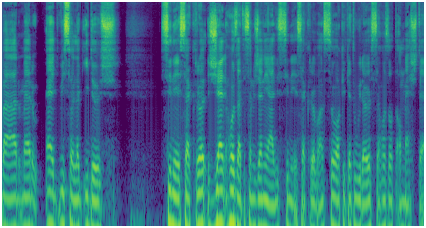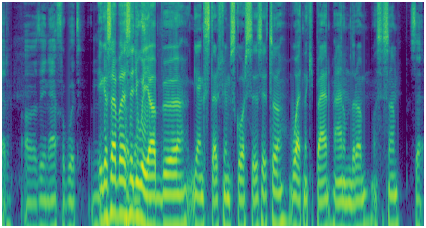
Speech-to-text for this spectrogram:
bár mert egy viszonylag idős színészekről, zsen, hozzáteszem zseniális színészekről van szó, akiket újra összehozott a mester, az én elfogult Igazából ez egy újabb ö, gangsterfilm Scorsese-től. Volt neki pár, három darab, azt hiszem. Sze-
